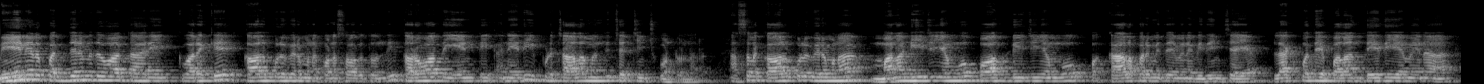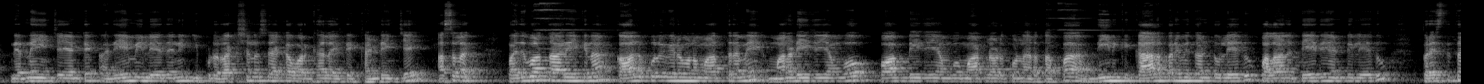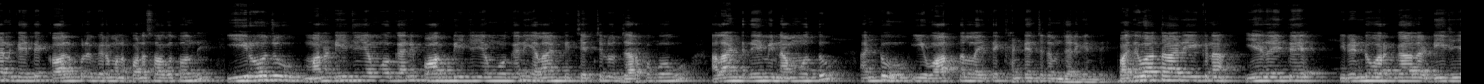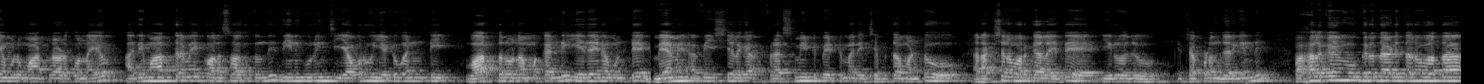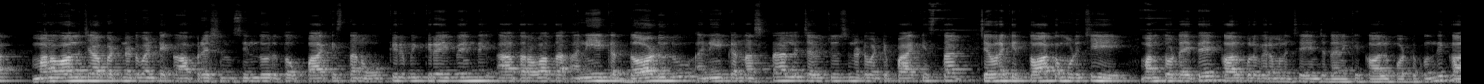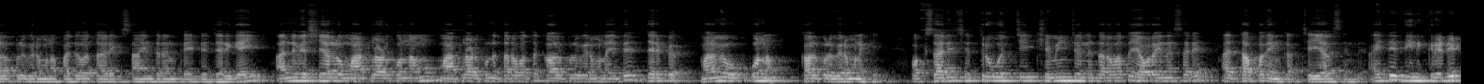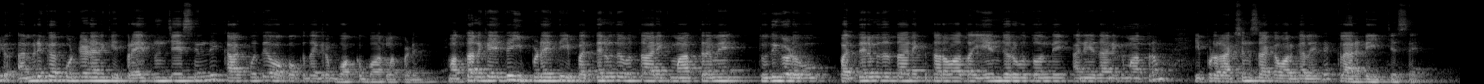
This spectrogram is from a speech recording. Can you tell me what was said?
మే నెల పద్దెనిమిదవ తారీఖు వరకే కాల్పుల విరమణ కొనసాగుతుంది. తర్వాత ఏంటి అనేది ఇప్పుడు చాలామంది చర్చించుకుంటున్నారు. అసలు కాల్పుల విరమణ మన డీజీఎంఓ పాక్ డీజీఎంఓ కాలపరిమితి ఏమైనా విధించాయా? లేకపోతే పలాన్ తేదీ ఏమైనా నిర్ణయించాయంటే అదేమీ లేదని ఇప్పుడు రక్షణ శాఖ వర్గాలు అయితే ఖండించాయి. అసలు పదవ తారీఖున కాల్పుల విరమణ మాత్రమే మన డీజీఎంఓ పాక్ డీజీఎంఓ మాట్లాడుకున్నారు తప్ప దీనికి కాలపరిమితి అంటూ లేదు పలానా తేదీ అంటూ లేదు. ప్రస్తుతానికైతే కాల్పుల విరమణ కొనసాగుతోంది. ఈ రోజు మన డీజీఎంఓ కానీ పాక్ డీజీఎంఓ కానీ ఎలాంటి చర్చలు జరపబోవు? అలాంటిదేమీ నమ్మొద్దు. అంటూ ఈ వార్తలను అయితే ఖండించడం జరిగింది. పదవ తారీఖున ఏదైతే ఈ రెండు వర్గాల డీజీఎంలు మాట్లాడుకున్నాయో అది మాత్రమే కొనసాగుతుంది. దీని గురించి ఎవరు ఎటువంటి వార్తలు నమ్మకండి. ఏదైనా ఉంటే మేమే అఫీషియల్గా ప్రెస్ మీట్ పెట్టి మరి చెబుతామంటూ రక్షణ వర్గాలు అయితే ఈరోజు చెప్పడం జరిగింది. పహల్గాం ఉగ్రదాడి తర్వాత మన వాళ్ళు చేపట్టినటువంటి ఆపరేషన్ సింధూర్తో పాకిస్తాన్ ఉక్కిరి బిక్కిరి అయిపోయింది. ఆ తర్వాత అనేక దాడులు అనేక నష్టాలు చవి చూసినటువంటి పాకిస్తాన్ చివరికి తోక ముడిచి మనతోటైతే కాల్పుల విరమణ చేయించడానికి కాలు పట్టుకుంది. కాల్పుల విరమణ పదవ తారీఖు సాయంత్రానికి అయితే జరిగాయి. అన్ని విషయాల్లో మాట్లాడుకున్నాము. మాట్లాడుకున్న తర్వాత కాల్పుల విరమణ అయితే జరిపాం. మనమే ఒప్పుకున్నాం కాల్పుల విరమణకి. ఒకసారి శత్రువు వచ్చి క్షమించిన తర్వాత ఎవరైనా సరే అది తప్పదు ఇంకా చేయాల్సిందే. అయితే దీని క్రెడిట్ అమెరికా కొట్టడానికి ప్రయత్నం చేసింది కాకపోతే ఒక్కొక్క దగ్గర బొక్క బోర్ల పడింది. మొత్తానికైతే ఇప్పుడైతే ఈ పద్దెనిమిదవ తారీఖు మాత్రమే తుది గడువు. పద్దెనిమిదవ తారీఖు తర్వాత ఏం జరుగుతోంది అనే దానికి మాత్రం ఇప్పుడు రక్షణ శాఖ వర్గాలు అయితే క్లారిటీ ఇచ్చేసాయి.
